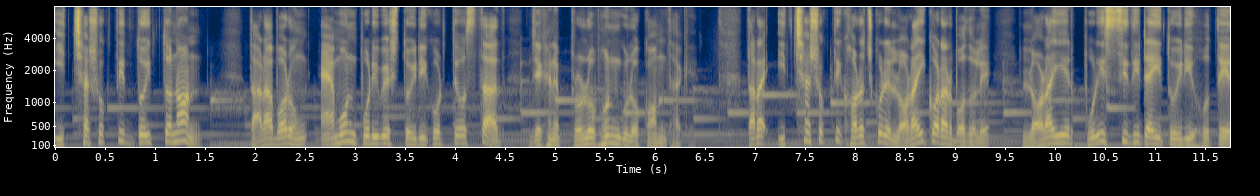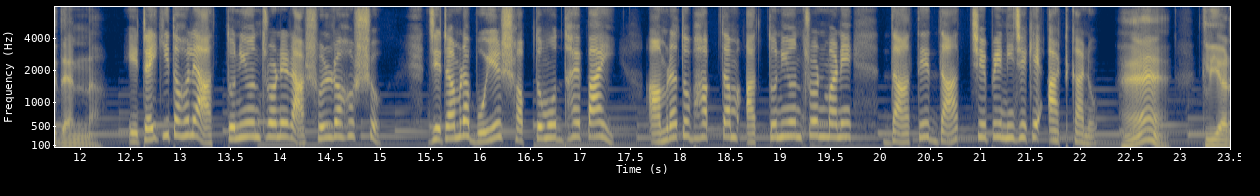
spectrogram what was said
ইচ্ছাশক্তির দৈত্য নন। তারা বরং এমন পরিবেশ তৈরি করতে ওস্তাদ যেখানে প্রলোভনগুলো কম থাকে। তারা ইচ্ছাশক্তি খরচ করে লড়াই করার বদলে লড়াইয়ের পরিস্থিতিটাই তৈরি হতে দেন না। এটাই কি তাহলে আত্মনিয়ন্ত্রণের আসল রহস্য? যেটা আমরা বইয়ের সপ্তম অধ্যায় পাই আমরা তো ভাবতাম আত্মনিয়ন্ত্রণ মানে দাঁতে দাঁত চেপে নিজেকে আটকানো। হ্যাঁ ক্লিয়ার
